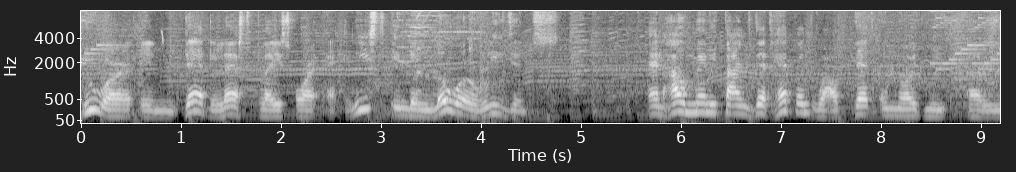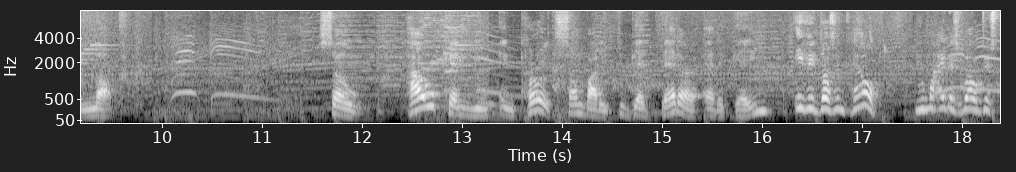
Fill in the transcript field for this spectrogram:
you were in dead last place, or at least in the lower regions. And how many times that happened? Well, that annoyed me a lot. So, how can you encourage somebody to get better at a game if it doesn't help? You might as well just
